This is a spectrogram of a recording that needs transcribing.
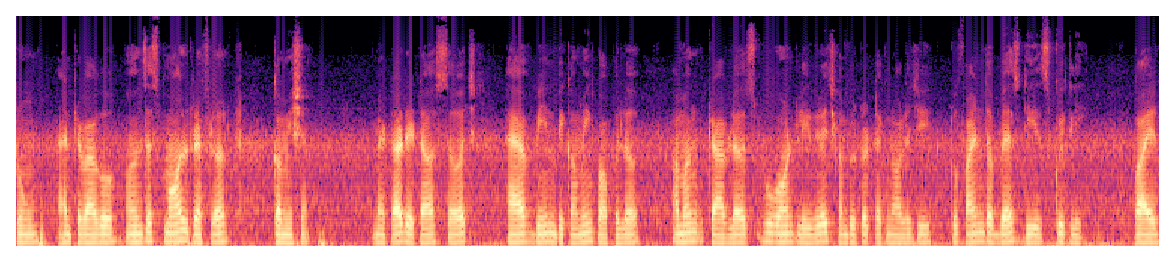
room and Trivago earns a small referral commission. Metadata search have been becoming popular among travelers who want leverage computer technology to find the best deals quickly. While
